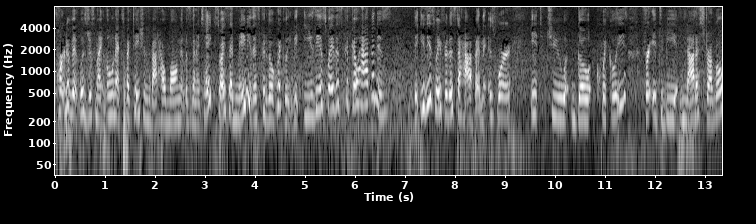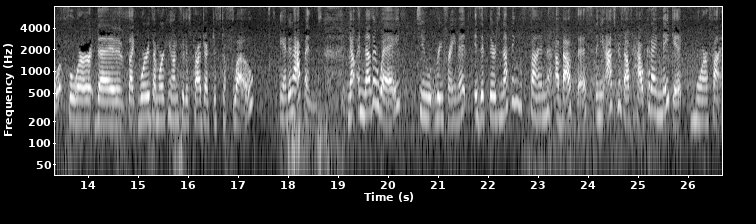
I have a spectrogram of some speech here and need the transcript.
Part of it was just my own expectations about how long it was going to take. So I said, maybe this could go quickly. The easiest way this could go happen is the easiest way for this to happen is for it to go quickly, for it to be not a struggle, for the like words I'm working on for this project just to flow. And it happened. Now, another way to reframe it is if there's nothing fun about this, then you ask yourself, how could I make it more fun?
